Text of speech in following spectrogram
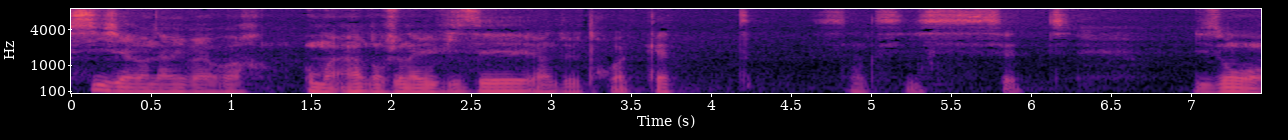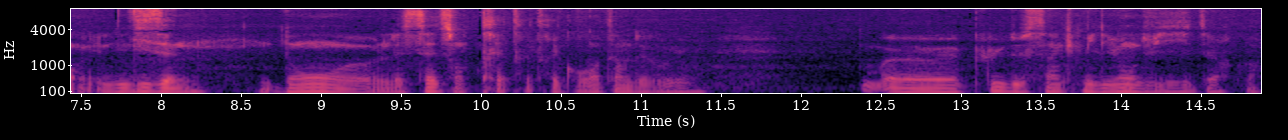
si j'arrive en arrive à avoir au moins un, donc j'en avais visé 1, 2, 3, 4, 5, 6, 7, disons une dizaine, dont euh, les 7 sont très très très gros en termes de volume. Euh, plus de 5 millions de visiteurs. Quoi.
